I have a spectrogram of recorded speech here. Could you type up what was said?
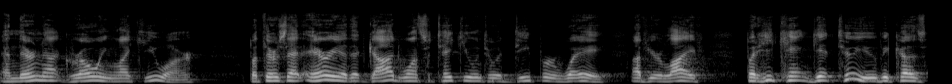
and they're not growing like you are. But there's that area that God wants to take you into a deeper way of your life, but He can't get to you because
